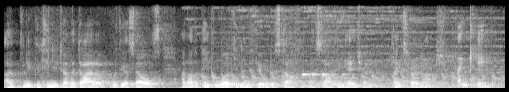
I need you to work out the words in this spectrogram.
hopefully continue to have a dialogue with yourselves and other people working in the field of staff, of staff engagement. Thanks very much. Thank you.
